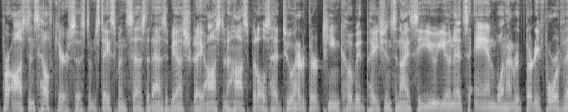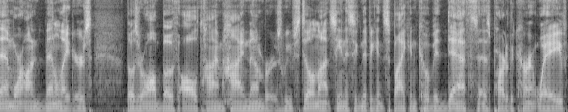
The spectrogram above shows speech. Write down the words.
for Austin's healthcare system. Statesman says that as of yesterday, Austin hospitals had 213 COVID patients in ICU units, and 134 of them were on ventilators. Those are all both all time high numbers. We've still not seen a significant spike in COVID deaths as part of the current wave.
